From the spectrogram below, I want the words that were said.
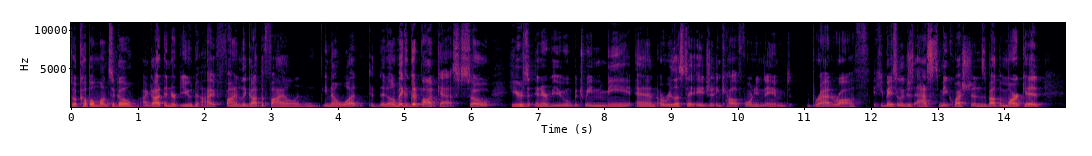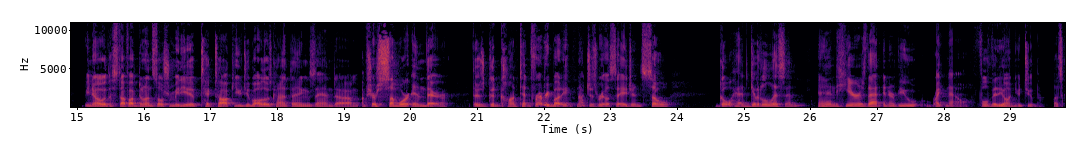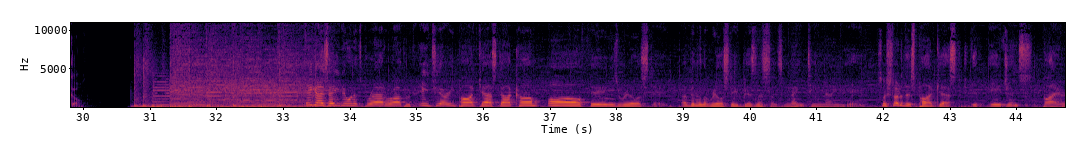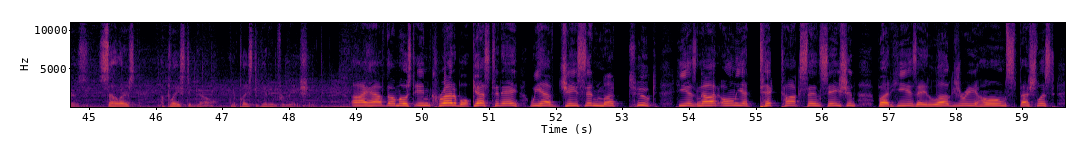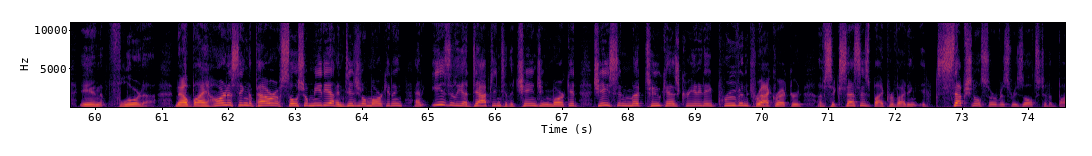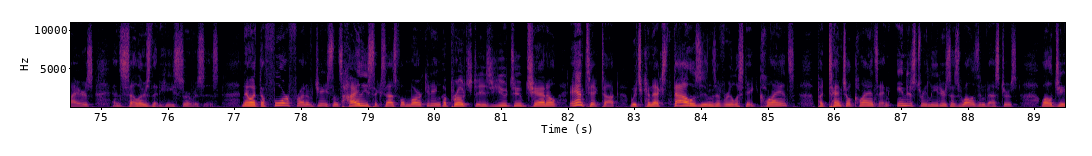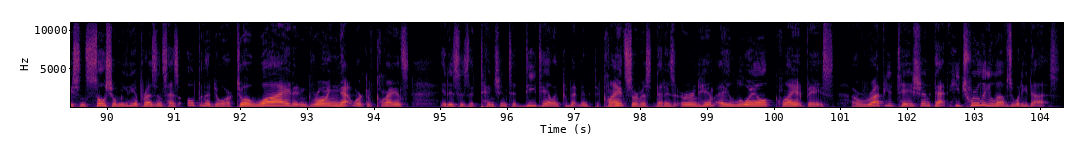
So a couple months ago, I got interviewed. I finally got the file, and you know what? It- It'll make a good podcast. So here's an interview between me and a real estate agent in California named Brad Roth. He basically just asks me questions about the market, you know, the stuff I've done on social media, TikTok, YouTube, all those kind of things. And um, I'm sure somewhere in there, there's good content for everybody, not just real estate agents. So go ahead, give it a listen. And here's that interview right now. Full video on YouTube. Let's go. Hey guys, how you doing? It's Brad Roth with ATREPodcast.com, all things real estate. I've been in the real estate business since 1998. So I started this podcast to give agents, buyers, sellers a place to go and a place to get information. I have the most incredible guest today. We have Jason Matouk. He is not only a TikTok sensation, but he is a luxury home specialist in Florida. Now, by harnessing the power of social media and digital marketing and easily adapting to the changing market, Jason Matouk has created a proven track record of successes by providing exceptional service results to the buyers and sellers that he services. Now, at the forefront of Jason's highly successful marketing approach to his YouTube channel and TikTok, which connects thousands of real estate clients, potential clients, and industry leaders, as well as investors, while Jason's social media presence has opened the door to a wide and growing network of clients. It is his attention to detail and commitment to client service that has earned him a loyal client base, a reputation that he truly loves what he does.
